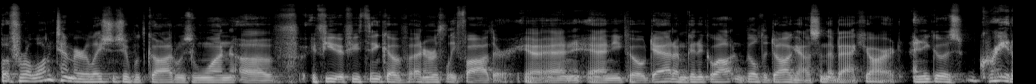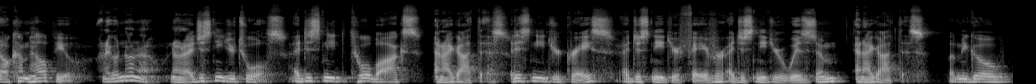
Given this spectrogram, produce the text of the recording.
but for a long time, my relationship with God was one of if you if you think of an earthly father and and you go, Dad, I'm going to go out and build a doghouse in the backyard, and he goes, Great, I'll come help you. And I go, no, no, no, no, I just need your tools. I just need the toolbox and I got this. I just need your grace. I just need your favor. I just need your wisdom and I got this. Let me go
